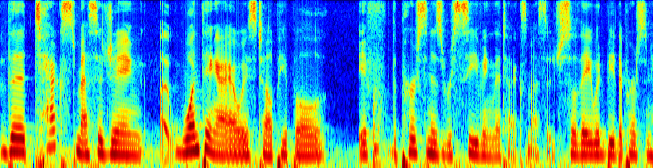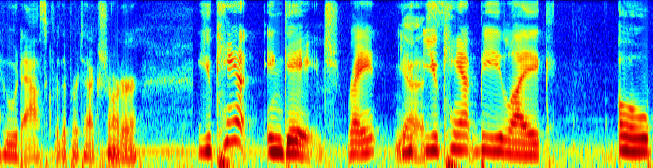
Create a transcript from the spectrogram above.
The text messaging, uh, one thing I always tell people if the person is receiving the text message, so they would be the person who would ask for the protection order, you can't engage, right? Yes. You, you can't be like, oh,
